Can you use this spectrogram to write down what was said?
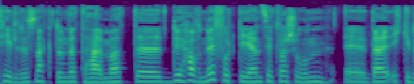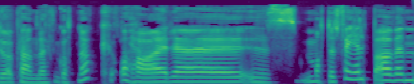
tidligere snakket om dette her med at eh, du havner fort i en situasjon eh, der ikke du har planlagt godt nok, og ja. har uh, måttet få hjelp av en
